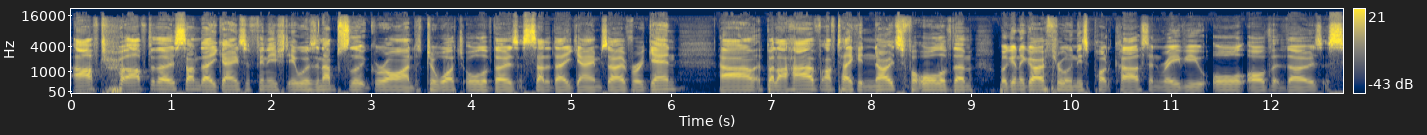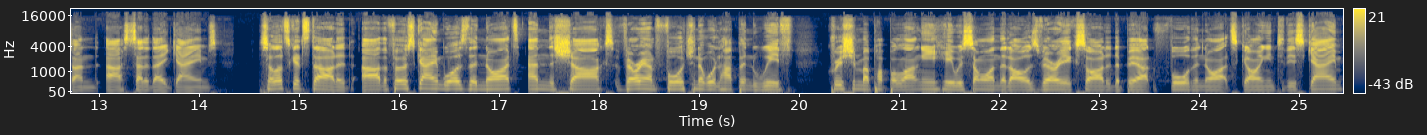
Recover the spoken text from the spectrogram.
after after those Sunday games are finished, it was an absolute grind to watch all of those Saturday games over again. Uh, but I have I've taken notes for all of them. We're going to go through in this podcast and review all of those sun, uh, Saturday games. So let's get started. Uh, the first game was the Knights and the Sharks. Very unfortunate what happened with Krystian Mapapalangi. He was someone that I was very excited about for the Knights going into this game.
